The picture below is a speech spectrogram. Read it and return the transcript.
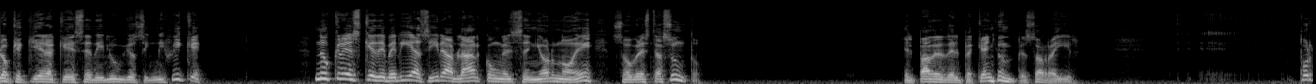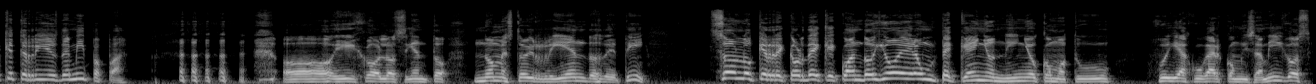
lo que quiera que ese diluvio signifique. ¿No crees que deberías ir a hablar con el señor Noé sobre este asunto? El padre del pequeño empezó a reír. ¿Por qué te ríes de mí, papá? oh, hijo, lo siento, no me estoy riendo de ti. Solo que recordé que cuando yo era un pequeño niño como tú, fui a jugar con mis amigos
